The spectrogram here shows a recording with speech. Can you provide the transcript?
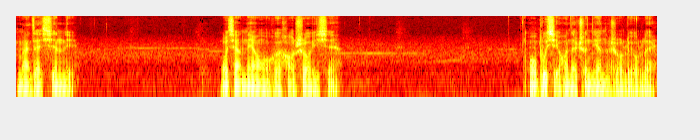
埋在心里，我想那样我会好受一些。我不喜欢在春天的时候流泪。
